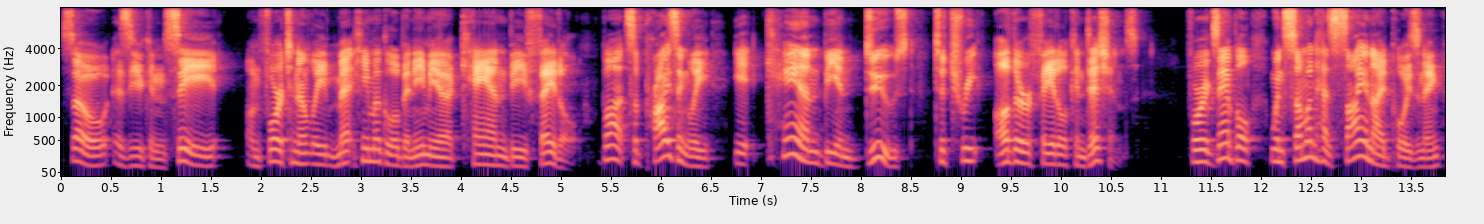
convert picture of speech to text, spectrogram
So, as you can see, unfortunately, methemoglobinemia can be fatal, but surprisingly, it can be induced to treat other fatal conditions. For example, when someone has cyanide poisoning,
